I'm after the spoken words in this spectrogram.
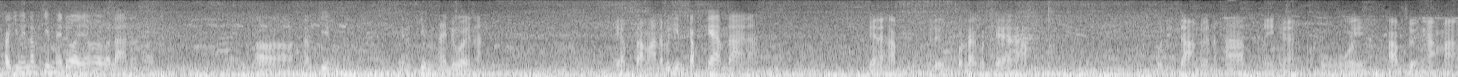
เขาจะมีน้ำจิ้มให้ด้วยใช่ไหมเวลานั้นเอ่อน้ำจิ้มมีน้ำจิ้มให้ด้วยนะนี่ครับสามารถเอาไปกินกับแก้มได้นะโอเคนะครับอย่าลืมกดไลค์กดแชร์นะครับกดติดตามด้วยนะครับนี่ครับโอ้โหภาพสวยงามมาก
